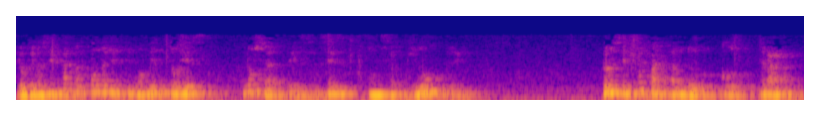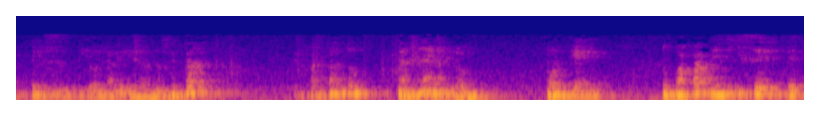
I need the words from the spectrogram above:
Lo que nos está faltando en este momento es no certezas, es incertidumbre. No nos está faltando encontrar el sentido de la vida, nos está faltando tenerlo. Porque tu papá te dice de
